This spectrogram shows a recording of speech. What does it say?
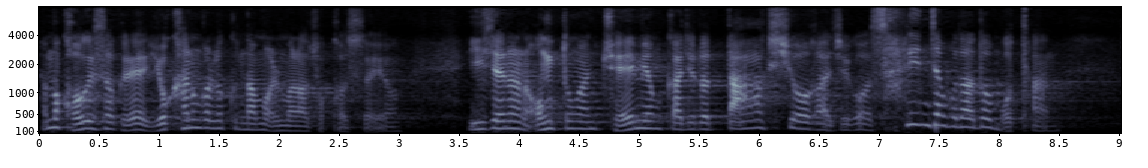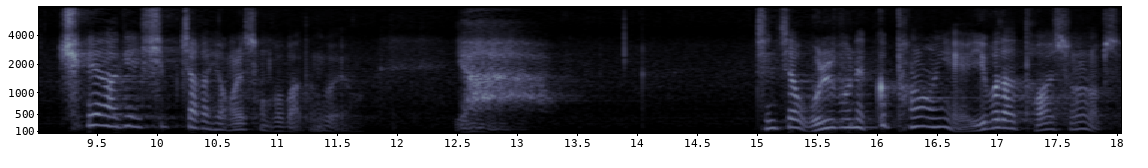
아마 거기서 그래 욕하는 걸로 끝나면 얼마나 좋겠어요. 이제는 엉뚱한 죄명까지도 딱 씌워가지고 살인자보다도 못한 최악의 십자가형을 선고받은 거예요. 야, 진짜 울분의 끝판왕이에요. 이보다 더할 수는 없어.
